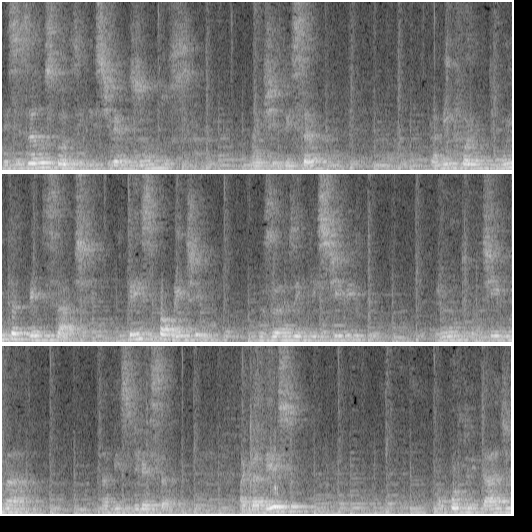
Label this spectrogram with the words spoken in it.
nesses anos todos em que estivemos juntos na instituição, para mim foram de muita aprendizagem, principalmente nos anos em que estive junto contigo na, na vice-direção. Agradeço a oportunidade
